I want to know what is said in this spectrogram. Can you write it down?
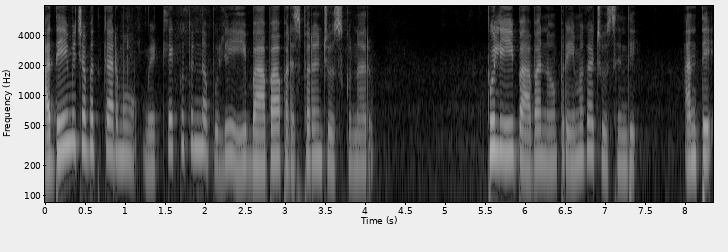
అదేమి చమత్కారమో మెట్లెక్కుతున్న పులి బాబా పరస్పరం చూసుకున్నారు. పులి బాబాను ప్రేమగా చూసింది. అంతే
